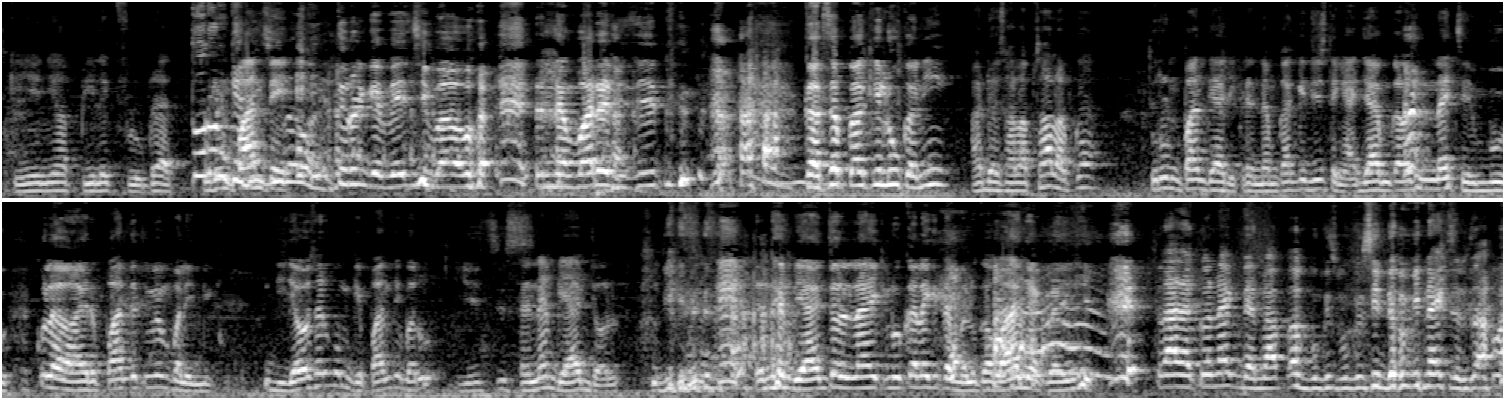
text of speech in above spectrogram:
kayaknya ini ya pilek flu berat Turun ke pantai. turun ke benci bawah. Rendam badan di situ. Kaksap kaki luka nih ada salap salap kak. Turun pantai adik rendam kaki jadi setengah jam. Kalau naik sembuh kalau air pantai itu memang paling jauh sana kok ke pantai baru Yesus. rendam di ancol rendam di ancol naik luka lagi tambah luka banyak lagi Setelah aku naik dan apa bungkus-bungkus Indomie naik sama.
